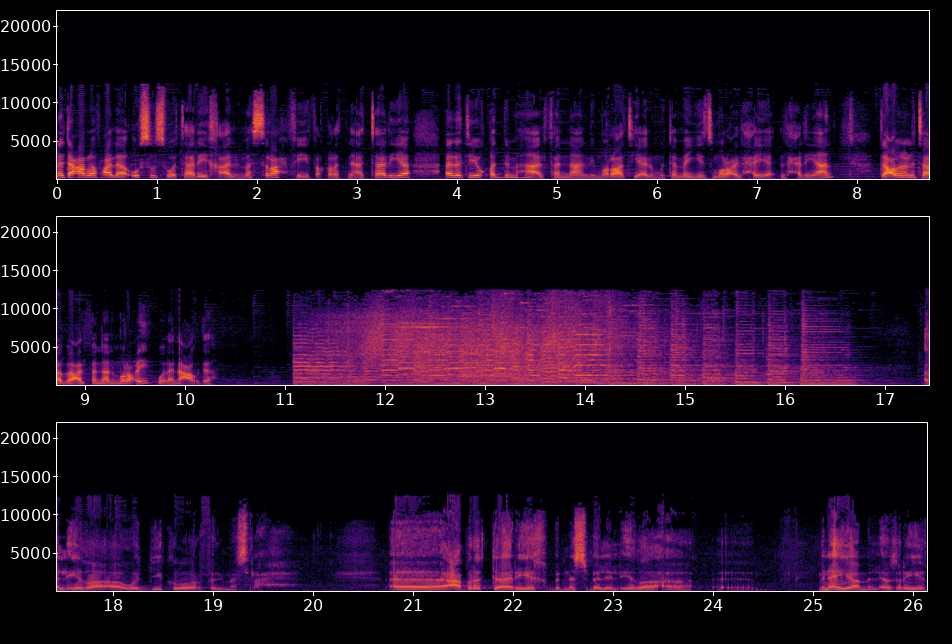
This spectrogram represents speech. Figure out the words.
نتعرف على أسس وتاريخ المسرح في فقرتنا التالية التي يقدمها الفنان لمراتي المتميز مرعي الحليان. دعونا نتابع الفنان مرعي ولنا عودة الإضاءة والديكور في المسرح. آه، عبر التاريخ بالنسبة للإضاءة آه، من أيام الإغريق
